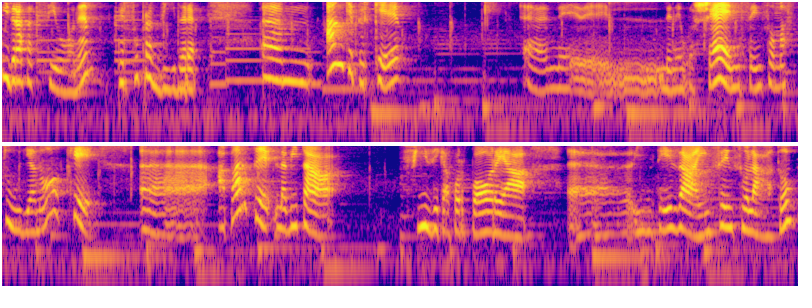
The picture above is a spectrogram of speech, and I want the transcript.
idratazione per sopravvivere. Um, anche perché eh, le, le, neuroscienze, insomma, studiano che eh, a parte la vita fisica, corporea, eh, intesa in senso lato,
